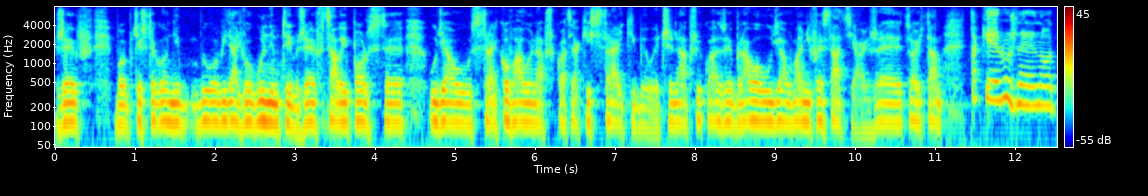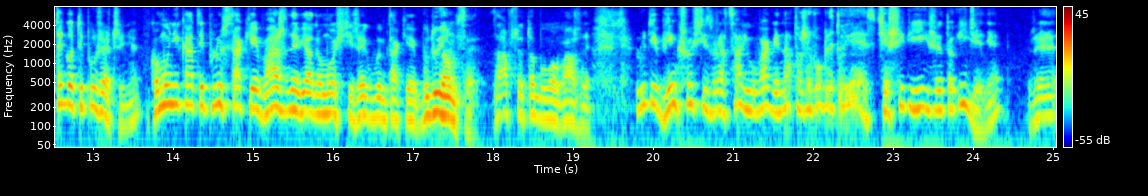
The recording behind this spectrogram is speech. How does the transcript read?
że, w, bo przecież tego nie było widać w ogólnym tym, że w całej Polsce udział strajkowały, na przykład jakieś strajki były, czy na przykład, że brało udział w manifestacjach, że coś tam, takie różne no, tego typu rzeczy, nie? Komunikaty plus takie ważne wiadomości, rzekłbym takie budujące. Zawsze to było ważne. Ludzie w większości zwracali uwagę na to, że w ogóle to jest. Cieszyli ich, że to idzie, nie? Że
